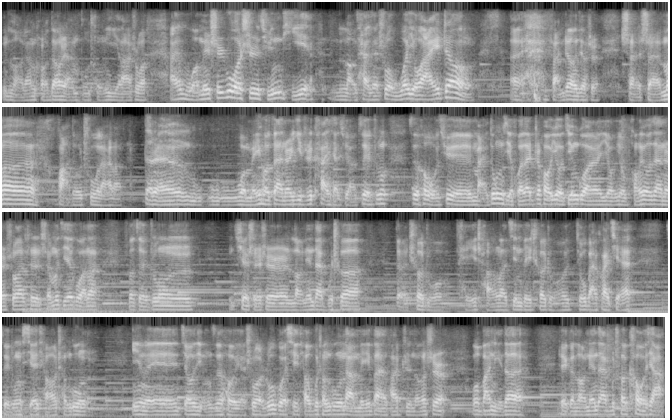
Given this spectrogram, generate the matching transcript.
老两口当然不同意了，说：“哎，我们是弱势群体。”老太太说：“我有癌症。”哎，反正就是什什么话都出来了。当然，我我没有在那儿一直看下去啊。最终，最后我去买东西回来之后，又经过有有朋友在那儿说是什么结果呢？说最终确实是老年代步车的车主赔偿了金杯车主九百块钱，最终协调成功。因为交警最后也说，如果协调不成功，那没办法，只能是我把你的这个老年代步车扣下，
